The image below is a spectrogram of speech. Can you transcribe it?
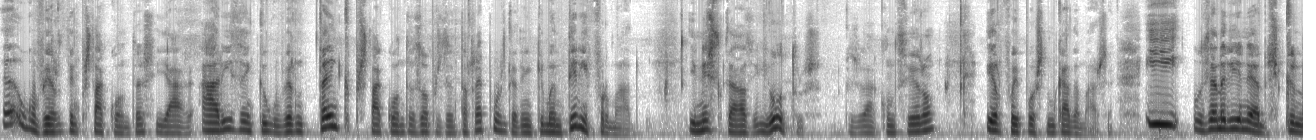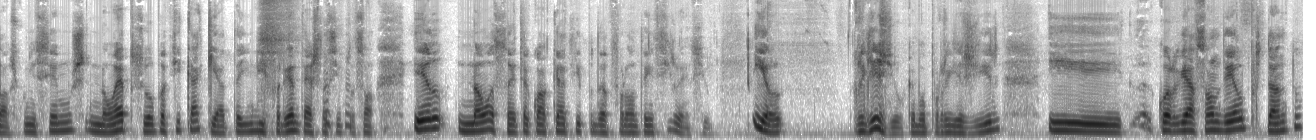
eh, o governo tem que prestar contas e há áreas em que o governo tem que prestar contas ao Presidente da República, tem que manter informado. E neste caso, e outros que já aconteceram, ele foi posto um bocado à margem. E o Zé Maria Neves, que nós conhecemos, não é pessoa para ficar quieta, indiferente a esta situação. Ele não aceita qualquer tipo de afronta em silêncio. E ele reagiu, acabou por reagir e com a reação dele, portanto,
